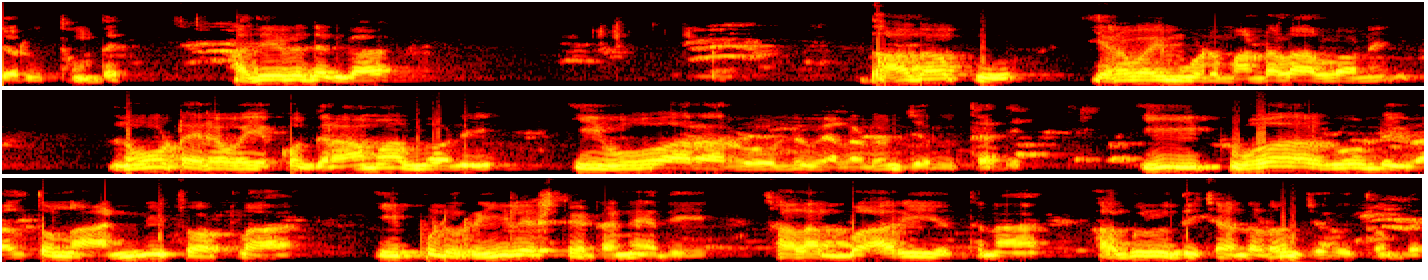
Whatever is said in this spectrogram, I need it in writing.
జరుగుతుంది. అదేవిధంగా దాదాపు ఇరవై మూడు మండలాల్లోని నూట ఇరవై ఒక్క గ్రామాల్లోని ఈ ఓఆర్ఆర్ రోడ్డు వెళ్ళడం జరుగుతుంది. ఈ ఓఆర్ రోడ్డు వెళ్తున్న అన్ని చోట్ల ఇప్పుడు రియల్ ఎస్టేట్ అనేది చాలా భారీ ఎత్తున అభివృద్ధి చెందడం జరుగుతుంది.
